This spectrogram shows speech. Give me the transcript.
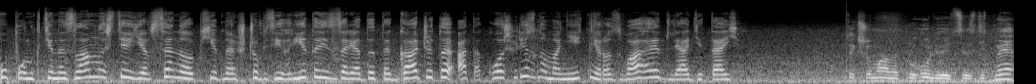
У пункті незламності є все необхідне, щоб зігрітись, зарядити гаджети, а також різноманітні розваги для дітей. Якщо мами прогулюються з дітьми,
